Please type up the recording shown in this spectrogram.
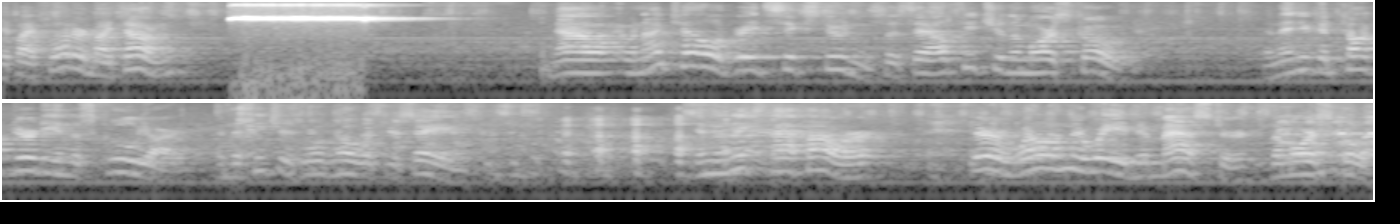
If I flutter my tongue, now when I tell grade six students, I say, I'll teach you the Morse code. And then you can talk dirty in the schoolyard, and the teachers won't know what you're saying. In the next half hour, they're well on their way to master the Morse code.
